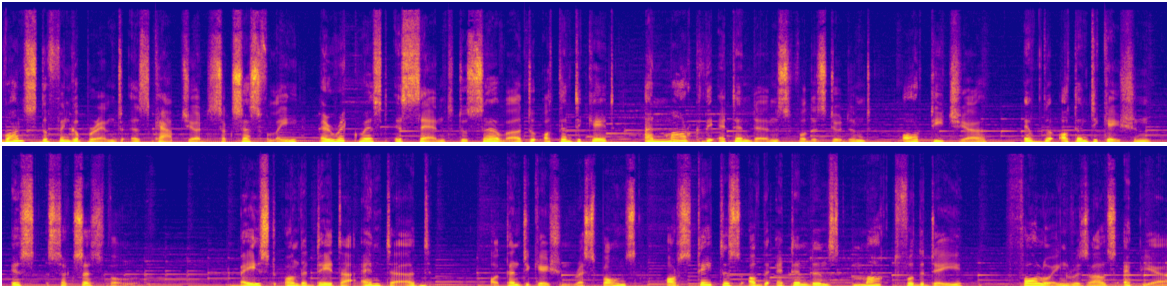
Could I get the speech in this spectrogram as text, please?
Once the fingerprint is captured successfully, a request is sent to server to authenticate and mark the attendance for the student or teacher if the authentication is successful. Based on the data entered, authentication response or status of the attendance marked for the day, following results appear.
